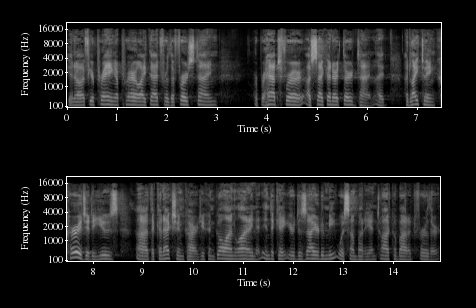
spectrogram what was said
You know, if you're praying a prayer like that for the first time, or perhaps for a second or third time, I'd, I'd like to encourage you to use uh, the connection card. You can go online and indicate your desire to meet with somebody and talk about it further.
